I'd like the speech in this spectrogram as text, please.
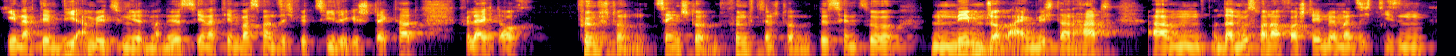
je nachdem, wie ambitioniert man ist, je nachdem, was man sich für Ziele gesteckt hat, vielleicht auch fünf Stunden, zehn Stunden, 15 Stunden bis hin zu einem Nebenjob eigentlich dann hat. Ähm, und dann muss man auch verstehen, wenn man sich diesen,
